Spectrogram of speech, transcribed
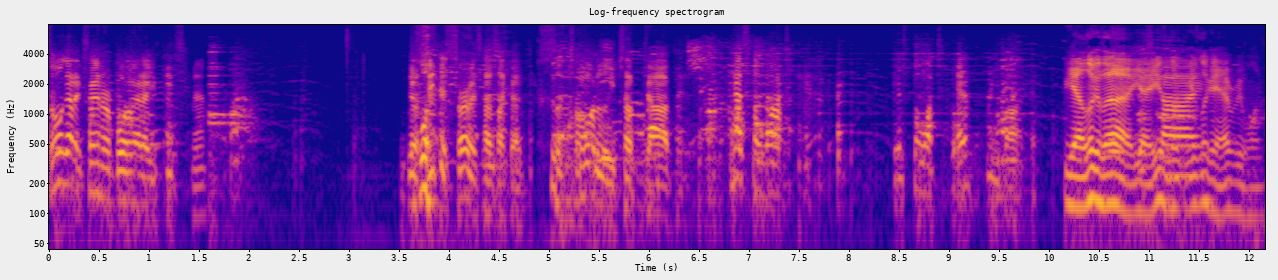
Someone got to train our boy eat pizza, man. Yo, What? Secret Service has like a totally tough job, man. He has to watch. He has to watch everybody. Yeah, look at that. Yeah, he's, look, he's looking at everyone.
